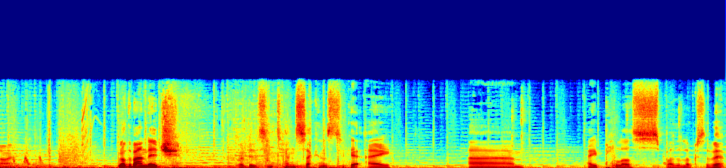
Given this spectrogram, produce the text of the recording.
Alright. Got the bandage. We're going to do this in 10 seconds to get a um, A plus by the looks of it.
